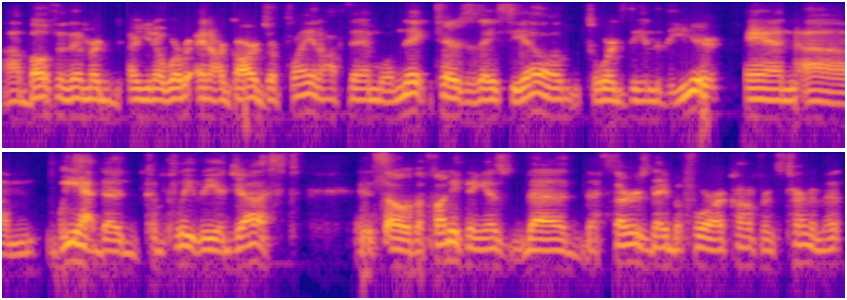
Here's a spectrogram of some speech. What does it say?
Um, both of them are, you know, we're and our guards are playing off them. Well, Nick tears his ACL towards the end of the year, and um, we had to completely adjust. And so the funny thing is, the the Thursday before our conference tournament,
